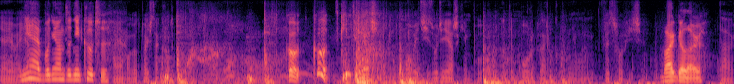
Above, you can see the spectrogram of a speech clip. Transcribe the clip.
Ja, ja, ja. Nie, bo nie mam do niej kluczy. A ja mogę odpalić na krótko. Ko, ko, kim ty grasz? Mówię ci, złodziejaszkiem, bu... no ten burglar, kurwa, nie umiem wysłowić się. Burglar. Tak.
